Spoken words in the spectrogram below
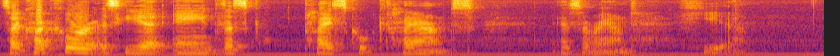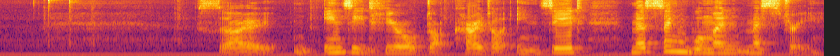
So Kaikoura is here, and this place called Clarence is around here. So nzherald.co.nz missing woman mystery.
